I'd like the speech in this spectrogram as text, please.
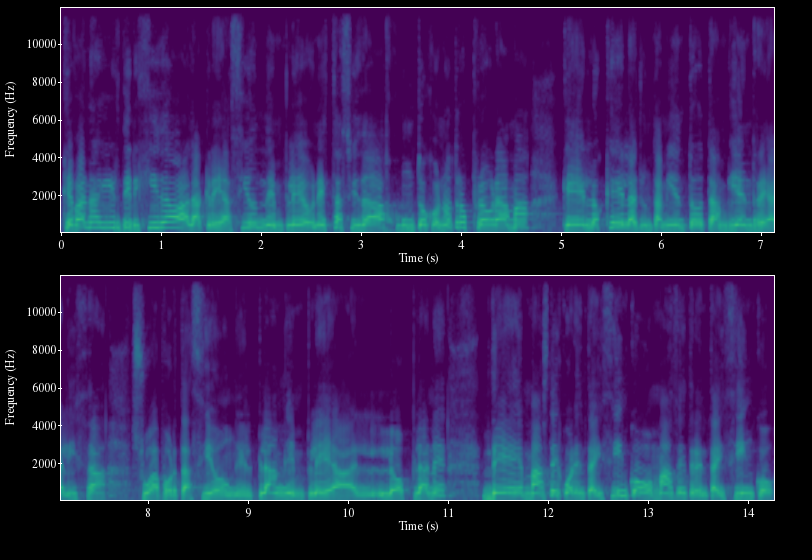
que van a ir dirigidos a la creación de empleo en esta ciudad junto con otros que en los que el Ayuntamiento también realiza su aportación, el Plan Emplea, los planes de más de 45 o más de 35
